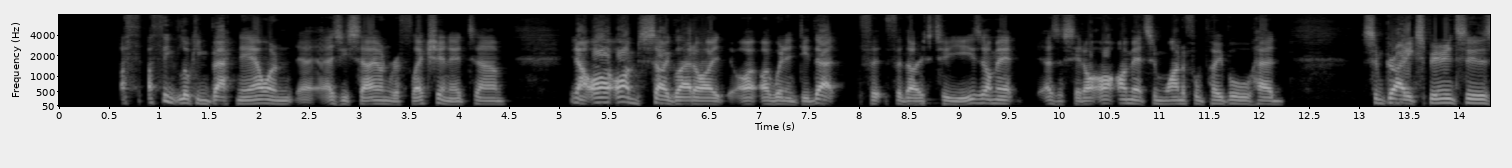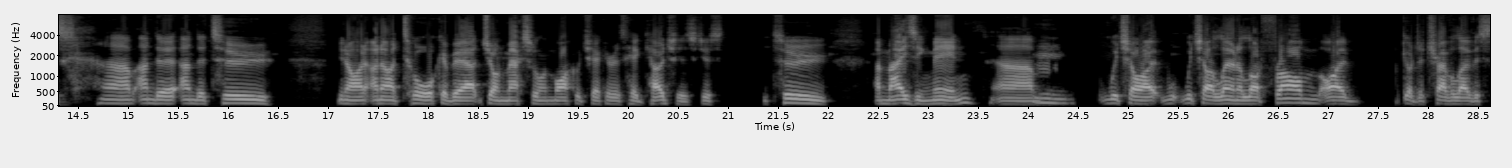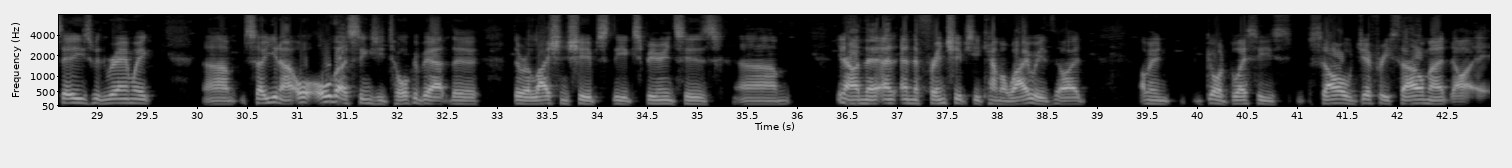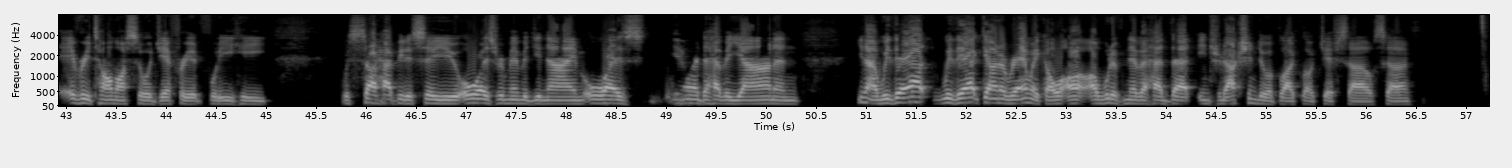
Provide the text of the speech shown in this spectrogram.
I, th- I think looking back now, and uh, as you say, on reflection, it. Um, you know, I, I'm so glad I, I, I went and did that for, for those two years. I met, as I said, I, I met some wonderful people, had some great experiences um, under under two. You know, and I talk about John Maxwell and Michael Cheika as head coaches, just two amazing men, um, Mm. which I which I learn a lot from. I got to travel overseas with Randwick, um, so you know all, all those things you talk about the the relationships, the experiences, um, you know, and the and, and the friendships you come away with. I, I mean, God bless his soul, Jeffrey Sale, mate. I, every time I saw Jeffrey at footy, he was so happy to see you. Always remembered your name. Always Yeah. wanted to have a yarn. And you know, without without going to Randwick, I, I, I would have never had that introduction to a bloke like Jeff Sale. So.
